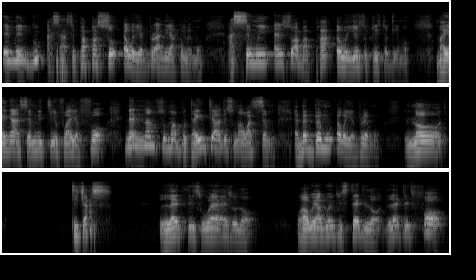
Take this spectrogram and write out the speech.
emegu asase papa so ɛwɔ yɛ bra ne yakoma mu asɛm yi nso aba pa ɛwɔ yesu kristo dim mu. Ma yɛnyɛ asɛm ne tiefoɔ ayɛfoɔ na nam so ma botaeɛ nti a wɔde soma a wasɛm ɛbɛba mu ɛwɔ yɛ mu. Lord teach us. Let these words o lord while we are going to study lord let it fall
